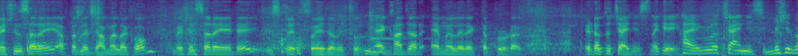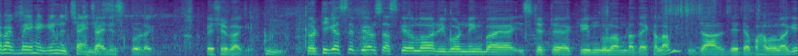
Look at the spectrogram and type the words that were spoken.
মেশিন ছাড়াই আপনাদের ঝামেলা কম। মেশিন ছাড়াই এটাই স্ট্রেট হয়ে যাবে চুল। এক হাজার এম এর একটা প্রোডাক্ট এটা তো চাইনিজ নাকি? হ্যাঁ এগুলো চাইনিজ বেশিরভাগ ভাই এখানে চাইনিজ চাইনিজ প্রোডাক্ট বেশিরভাগই। তো ঠিক আছে ভিউয়ার্স আজকে হলো রিবন্ডিং বা স্টেট ক্রিমগুলো আমরা দেখালাম। যার যেটা ভালো লাগে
